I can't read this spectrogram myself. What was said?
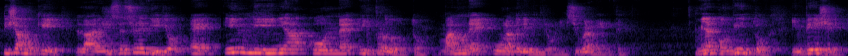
Diciamo che la registrazione video è in linea con il prodotto, ma non è una delle migliori, sicuramente. Mi ha convinto invece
